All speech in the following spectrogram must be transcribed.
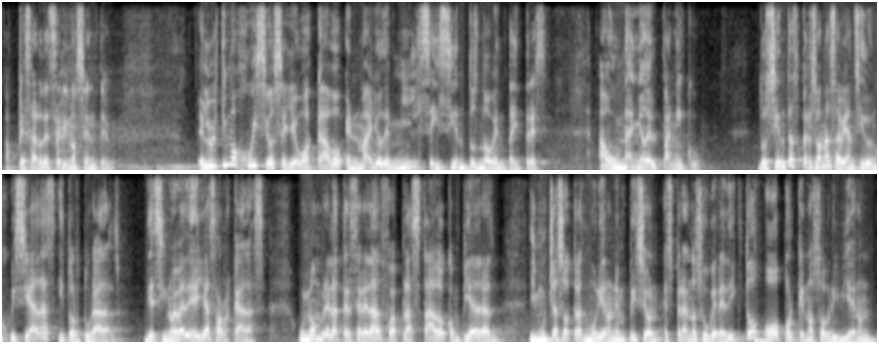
A pesar de ser inocente. El último juicio se llevó a cabo en mayo de 1693, a un año del pánico. 200 personas habían sido enjuiciadas y torturadas, 19 de ellas ahorcadas. Un hombre de la tercera edad fue aplastado con piedras y muchas otras murieron en prisión esperando su veredicto o porque no sobrevivieron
